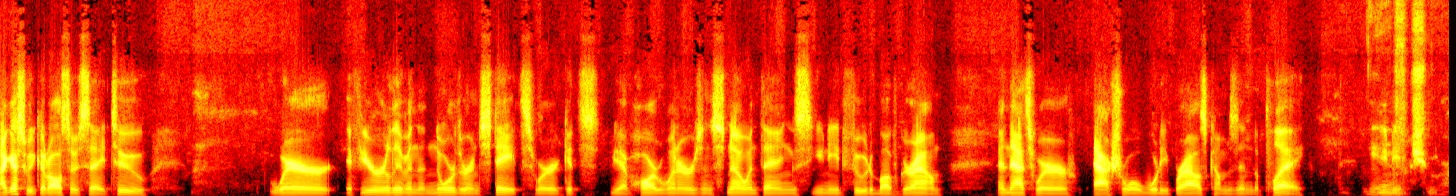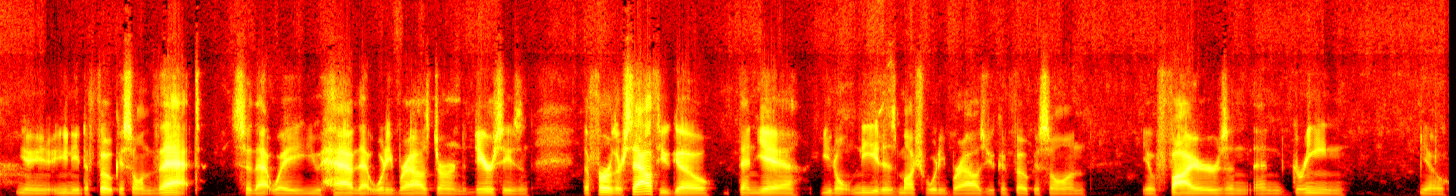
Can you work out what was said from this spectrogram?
I guess we could also say too, where if you're living in the northern states where it gets you have hard winters and snow and things, you need food above ground, and that's where actual woody browse comes into play. yeah, need- for sure. You you need to focus on that, so that way you have that woody browse during the deer season. The further south you go, then yeah, you don't need as much woody browse. You can focus on, you know, fires and and green, you know,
